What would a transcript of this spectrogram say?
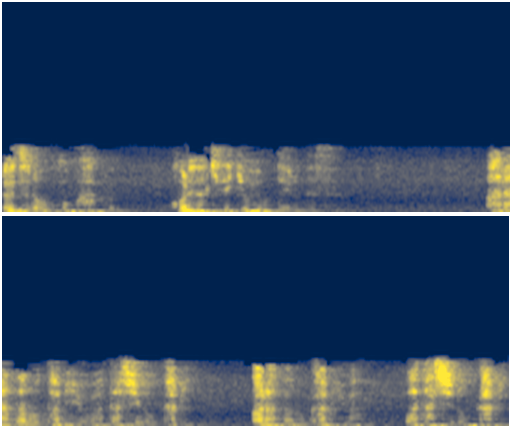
ルツの告白。これが奇跡を呼んでいるんです。あなたの民は私の神。あなたの神は私の神。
